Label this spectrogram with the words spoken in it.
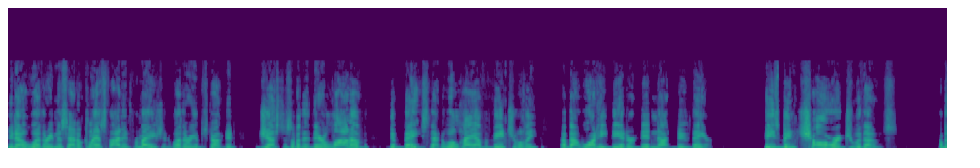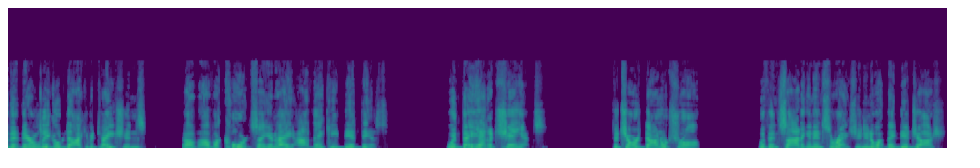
you know, whether he mishandled classified information, whether he obstructed justice. I mean, there are a lot of debates that we'll have eventually about what he did or did not do there. He's been charged with those. Mean, there are legal documentations of, of a court saying, hey, I think he did this. When they had a chance to charge Donald Trump with inciting an insurrection, you know what they did, Josh?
